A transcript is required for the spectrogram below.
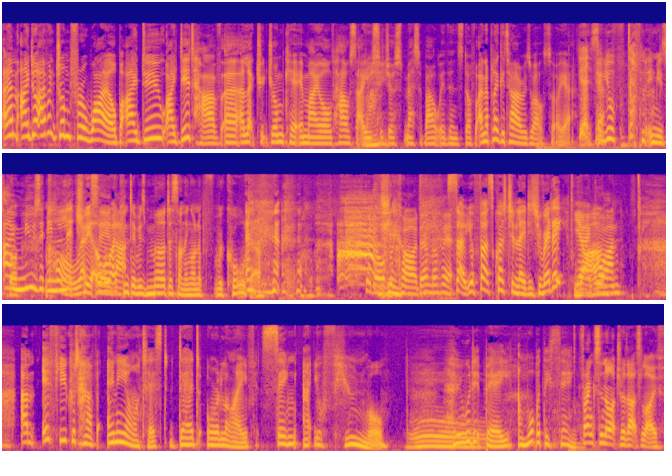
Um, I don't. I haven't drummed for a while, but I do. I did have an electric drum kit in my old house that I used to just mess about with and stuff. And I play guitar as well. So yeah. Yeah, so you're definitely musical. I'm musical, I mean, literally, let's all say I can do is murder something on a recorder. good old record. I love it. so, your first question, ladies. You ready? yeah, go on. Um, if you could have any artist, dead or alive, sing at your funeral, who would it be, and what would they sing? Frank Sinatra, that's life.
